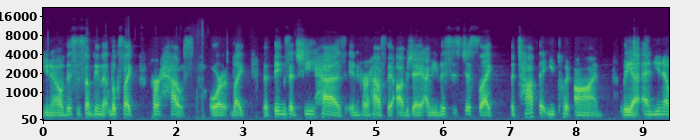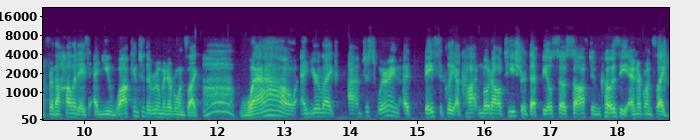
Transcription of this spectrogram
you know? This is something that looks like her house or like the things that she has in her house, the objet. I mean, this is just like the top that you put on Leah. And you know, for the holidays, and you walk into the room and everyone's like, oh, wow. And you're like, I'm just wearing a basically a cotton modal t-shirt that feels so soft and cozy. And everyone's like,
